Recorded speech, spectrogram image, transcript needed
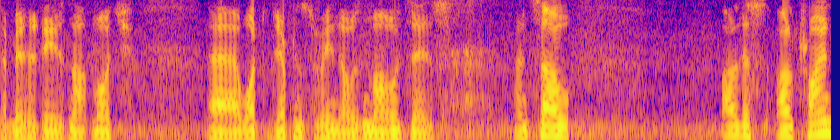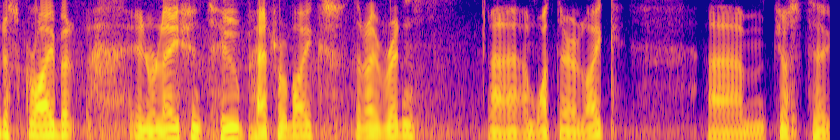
admittedly is not much, uh, what the difference between those modes is. And so I'll just I'll try and describe it in relation to petrol bikes that I've ridden uh, and what they're like, um, just to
